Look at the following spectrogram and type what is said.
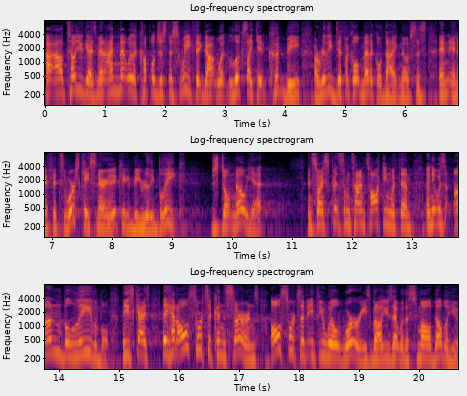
I'll tell you guys, man, I met with a couple just this week that got what looks like it could be a really difficult medical diagnosis. And, and if it's the worst case scenario, it could be really bleak. Just don't know yet. And so I spent some time talking with them, and it was unbelievable. These guys, they had all sorts of concerns, all sorts of, if you will, worries, but I'll use that with a small W,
